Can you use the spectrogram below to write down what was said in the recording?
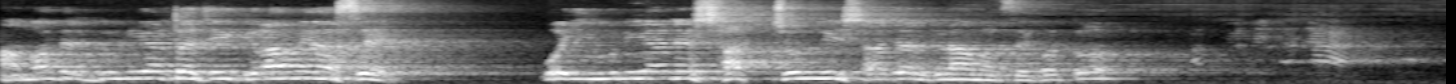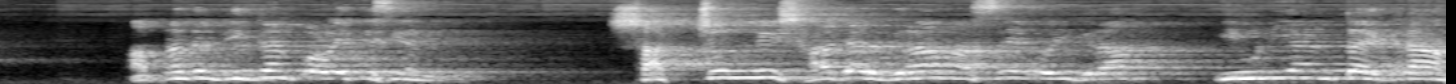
আমাদের দুনিয়াটা যেই গ্রামে আছে, ওই ইউনিয়নে সাতচল্লিশ হাজার গ্রাম আছে। কত? আপনাদের বিজ্ঞান পড়াইতেছি আমি। সাতচল্লিশ হাজার গ্রাম আছে ওই গ্রাম। ইউনিয়নটাই গ্রাম,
